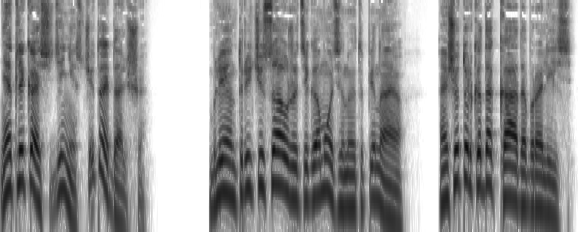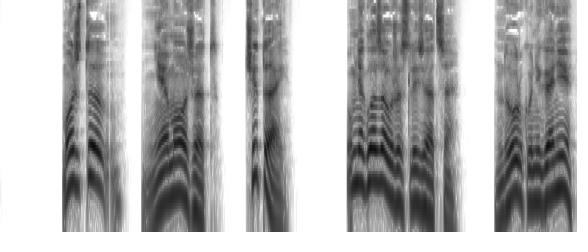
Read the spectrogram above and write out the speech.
Не отвлекайся, Денис, читай дальше. Блин, три часа уже тягомотину эту пинаю. А еще только до К добрались. Может, э, не может. Читай. У меня глаза уже слезятся. Дурку не гони.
